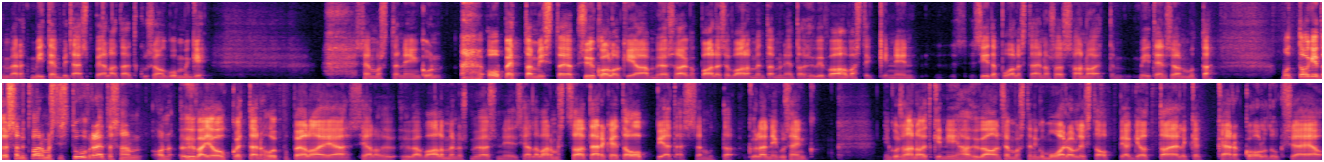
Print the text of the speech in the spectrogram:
ymmärrät miten pitäisi pelata. Että kun se on kumminkin semmoista niin kuin opettamista ja psykologiaa myös aika paljon se valmentaminen toi hyvin vahvastikin, niin siitä puolesta en osaa sanoa, että miten se on, mutta, mutta toki tuossa nyt varmasti Stuvreetassa on, on hyvä joukko, että on huippupelaajia ja siellä on hy- hyvä valmennus myös, niin siellä varmasti saa tärkeitä oppia tässä, mutta kyllä niin kuin sen niin kuin sanoitkin, niin ihan hyvä on semmoista niin kuin muodollista oppiakin ottaa, eli käydä koulutuksia ja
